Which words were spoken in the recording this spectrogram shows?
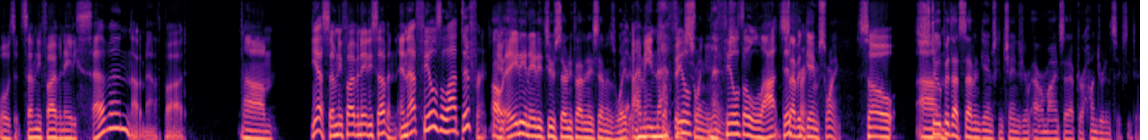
what was it, 75 and 87? Not a math pod. Um, yeah, 75 and 87, and that feels a lot different. Oh, It- 80 and 82, 75 and 87 is weighted. I mean that big feels that feels a lot different. seven game swing. So um, Stupid that seven games can change your, our mindset after 162.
